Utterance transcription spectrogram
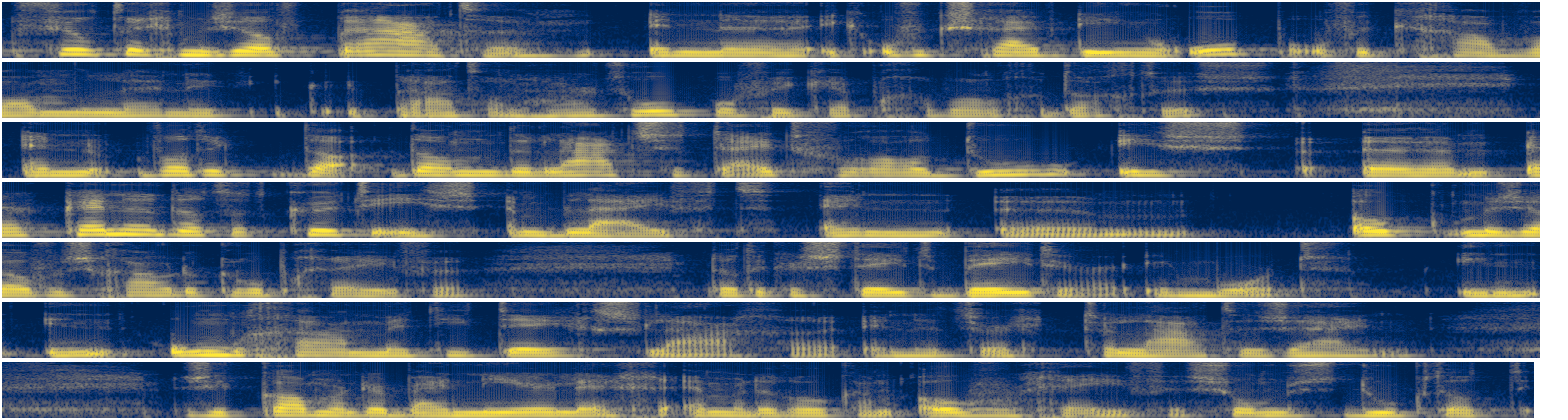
veel tegen mezelf praten. En, uh, ik, of ik schrijf dingen op, of ik ga wandelen en ik, ik, praat dan hardop, of ik heb gewoon gedachten. En wat ik da dan de laatste tijd vooral doe, is um, erkennen dat het kut is en blijft. En um, ook mezelf een schouderklop geven. Dat ik er steeds beter in word. In, in omgaan met die tegenslagen en het er te laten zijn. Dus ik kan me erbij neerleggen en me er ook aan overgeven. Soms doe ik dat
